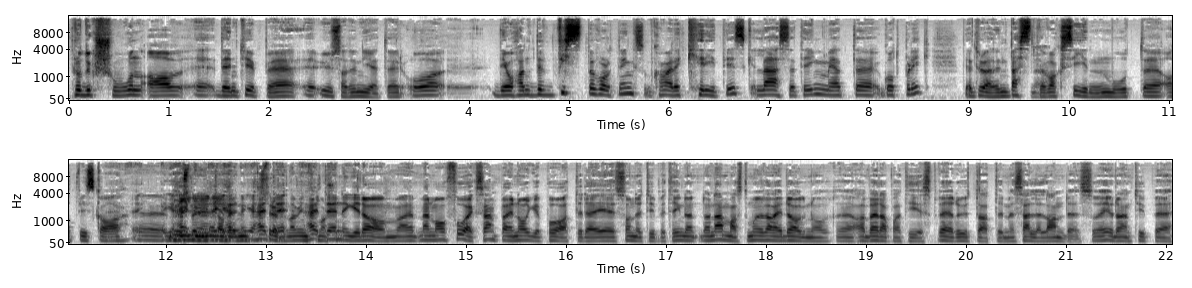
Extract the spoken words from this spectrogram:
produksjon av eh, den type eh, usanne nyheter. Og det å ha en bevisst befolkning som kan være kritisk, lese ting med et uh, godt blikk, det tror jeg er den beste vaksinen mot uh, at vi skal jeg, jeg, ut av den strømmen av informasjon. Jeg er helt enig i det, men vi har få eksempler i Norge på at det er sånne type ting. Det, det nærmeste må jo være i dag når Arbeiderpartiet sprer ut at vi selger landet. Så er jo det en type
